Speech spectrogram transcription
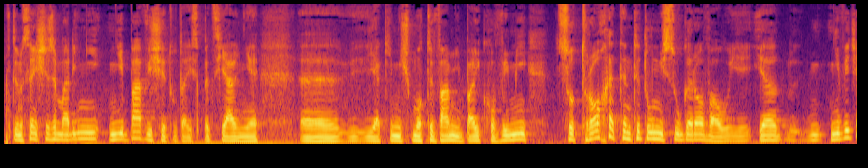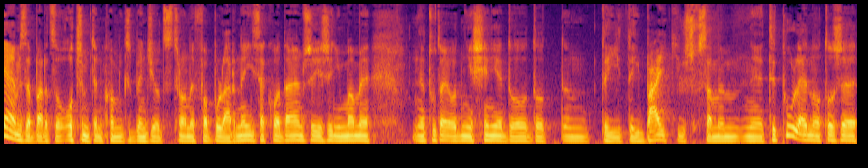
W tym sensie, że Marini nie bawi się tutaj specjalnie e, jakimiś motywami bajkowymi, co trochę ten tytuł mi sugerował. Ja nie wiedziałem za bardzo, o czym ten komiks będzie od strony fabularnej i zakładałem, że jeżeli mamy tutaj odniesienie do, do tej, tej bajki już w samym e, tytule, no to, że,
